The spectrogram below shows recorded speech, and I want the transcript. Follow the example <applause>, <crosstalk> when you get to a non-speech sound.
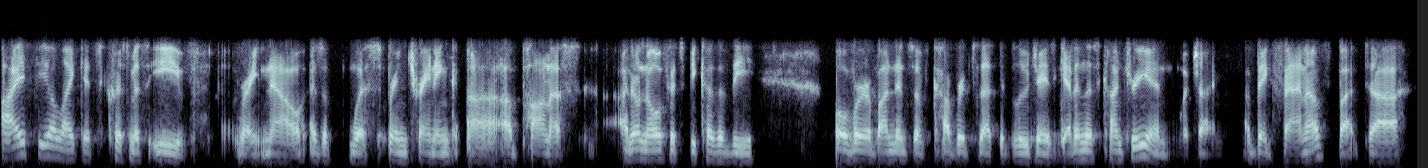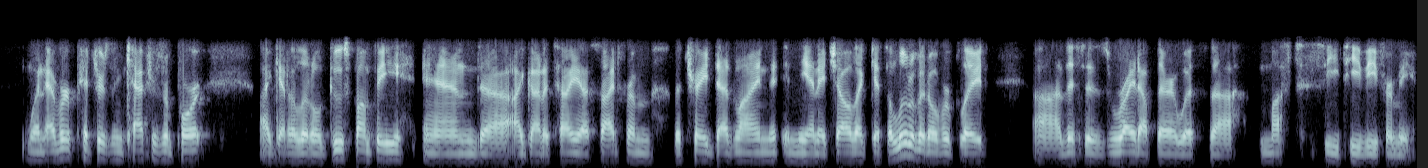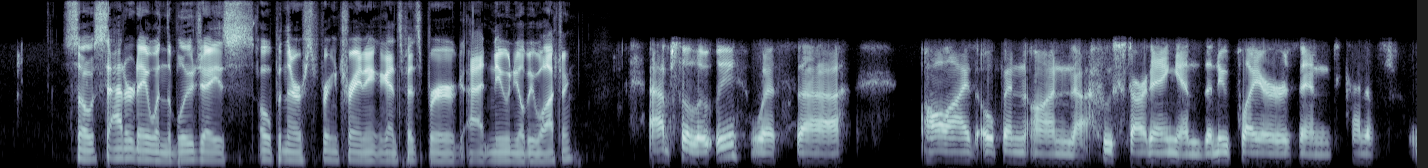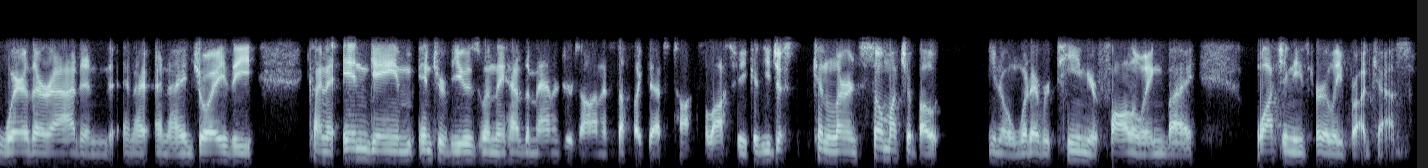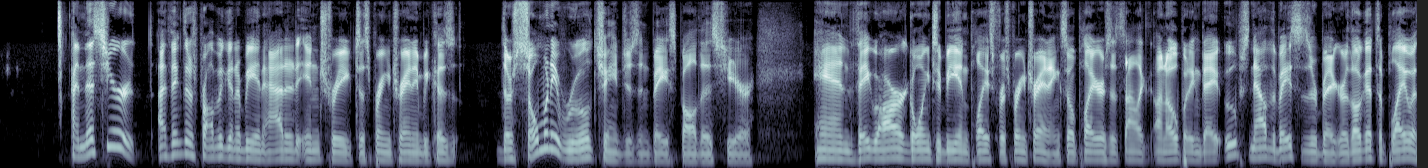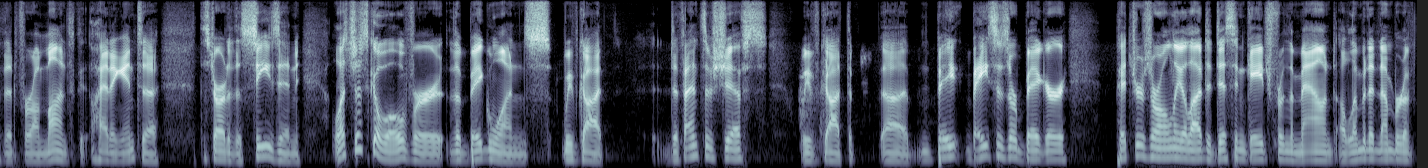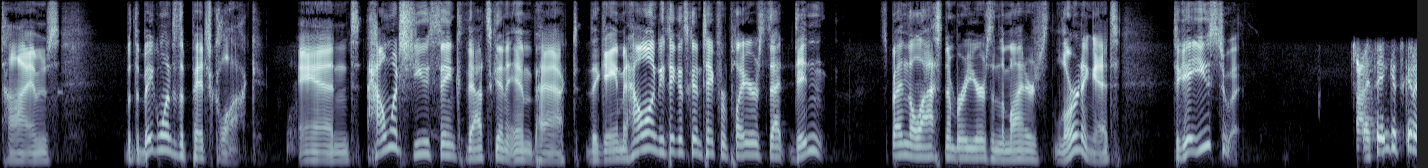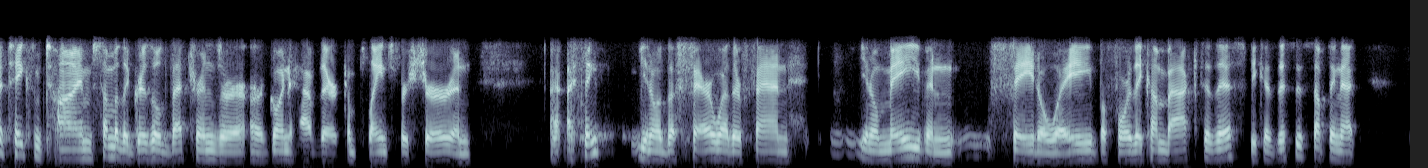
I feel like it's Christmas Eve right now, as a, with spring training uh, upon us. I don't know if it's because of the overabundance of coverage that the Blue Jays get in this country, and which I'm a big fan of. But uh, whenever pitchers and catchers report, I get a little goosebumpy, and uh, I got to tell you, aside from the trade deadline in the NHL that gets a little bit overplayed, uh, this is right up there with uh, must-see TV for me. So Saturday, when the Blue Jays open their spring training against Pittsburgh at noon, you'll be watching. Absolutely, with uh, all eyes open on uh, who's starting and the new players and kind of where they're at, and and I and I enjoy the kind of in-game interviews when they have the managers on and stuff like that to talk philosophy because you just can learn so much about you know whatever team you're following by watching these early broadcasts. And this year, I think there's probably going to be an added intrigue to spring training because there's so many rule changes in baseball this year and they are going to be in place for spring training. So players, it's not like on opening day, oops, now the bases are bigger. They'll get to play with it for a month heading into the start of the season. Let's just go over the big ones. We've got defensive shifts. We've got the uh, ba- bases are bigger. Pitchers are only allowed to disengage from the mound a limited number of times. But the big one's the pitch clock. And how much do you think that's going to impact the game? And how long do you think it's going to take for players that didn't spend the last number of years in the minors learning it to get used to it? I think it's going to take some time. Some of the grizzled veterans are, are going to have their complaints for sure. And I think, you know, the fair weather fan, you know, may even fade away before they come back to this because this is something that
